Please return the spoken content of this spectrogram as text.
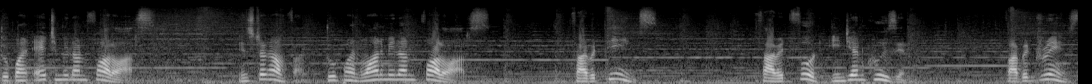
2.8 million followers. Instagram fan 2.1 million followers Favorite things Favorite food Indian cuisine Favorite drinks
